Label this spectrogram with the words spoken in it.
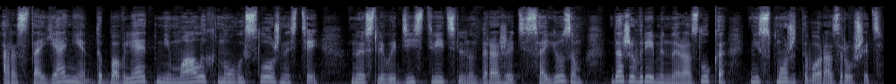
а расстояние добавляет немалых новых сложностей. Но если вы действительно дорожите союзом, даже временная разлука не сможет его разрушить.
